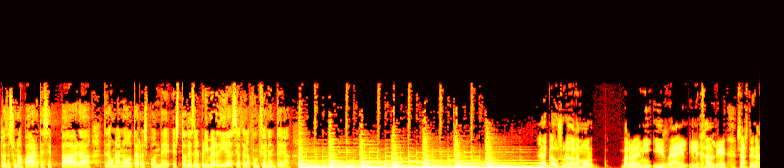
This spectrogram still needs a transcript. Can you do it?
tú haces una parte, se para, te da una nota, responde. Esto desde el primer día se hace la función entera. La clausura de l'amor Bàrbara Lení i Israel Elejalde s'estrena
